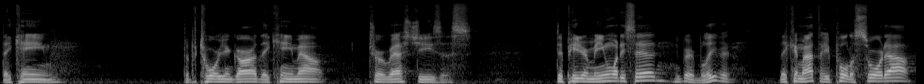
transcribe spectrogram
they came, the Praetorian Guard, they came out to arrest Jesus. Did Peter mean what he said? You better believe it. They came out there, he pulled a sword out.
